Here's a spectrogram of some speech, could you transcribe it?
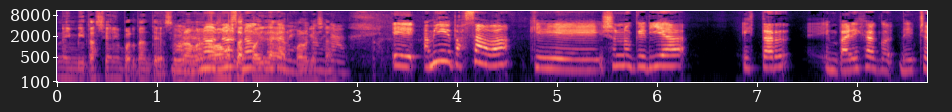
una invitación importante. Seguramente no, vamos a spoiler porque ya. Eh, a mí me pasaba que yo no quería estar en pareja, con- de hecho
